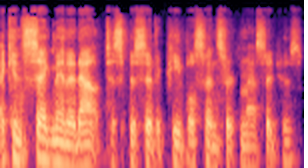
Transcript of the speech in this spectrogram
I can segment it out to specific people, send certain messages.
